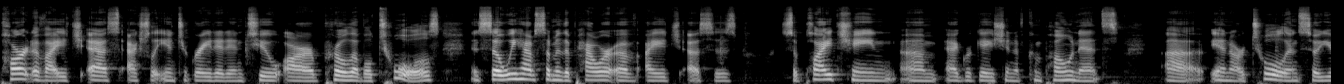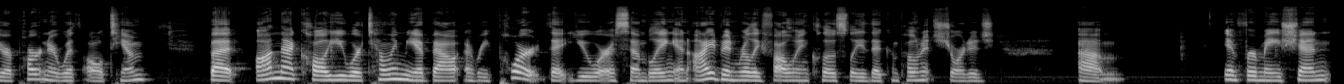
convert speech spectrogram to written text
part of IHS actually integrated into our pro level tools. And so we have some of the power of IHS's supply chain um, aggregation of components uh, in our tool. And so you're a partner with Altium. But on that call, you were telling me about a report that you were assembling, and I had been really following closely the component shortage um, information.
